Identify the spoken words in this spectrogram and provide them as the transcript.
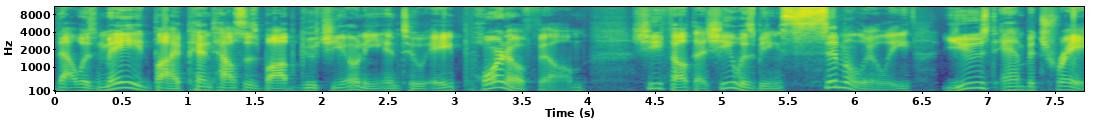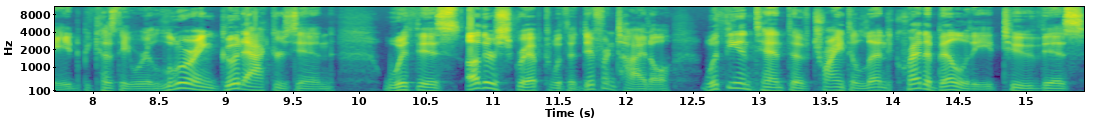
that was made by Penthouse's Bob Guccione into a porno film. She felt that she was being similarly used and betrayed because they were luring good actors in with this other script with a different title with the intent of trying to lend credibility to this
